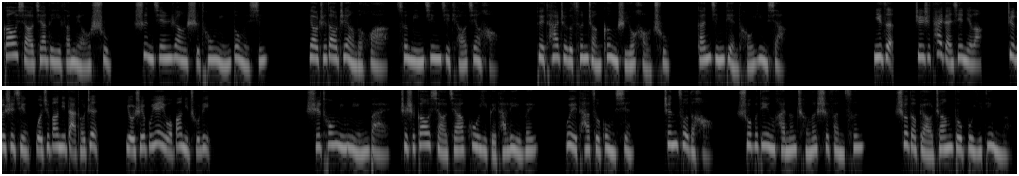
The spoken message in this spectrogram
高小佳的一番描述，瞬间让石通明动了心。要知道这样的话，村民经济条件好，对他这个村长更是有好处。赶紧点头应下。妮子，真是太感谢你了，这个事情我去帮你打头阵，有谁不愿意我帮你处理？石通明明白，这是高小佳故意给他立威，为他做贡献。真做得好，说不定还能成了示范村。受到表彰都不一定呢。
